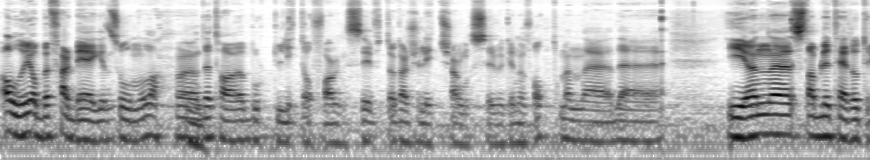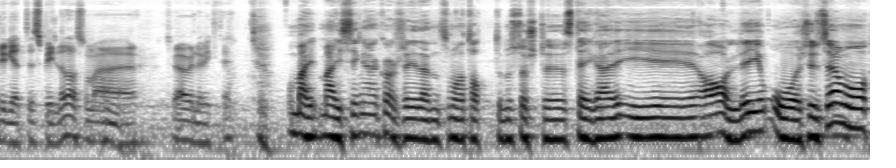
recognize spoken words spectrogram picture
alle jobber ferdig i egen sone, da. Eh, Mm. Det tar jo bort litt offensivt og kanskje litt sjanser vi kunne fått, men det, det gir jo en eh, stabilitet og trygghet i spillet da, som er, tror jeg er veldig viktig. Og Mei- Meising er kanskje den som har tatt de største stegene i, av alle i år, syns jeg.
